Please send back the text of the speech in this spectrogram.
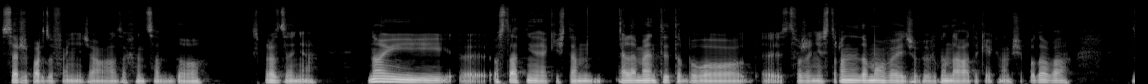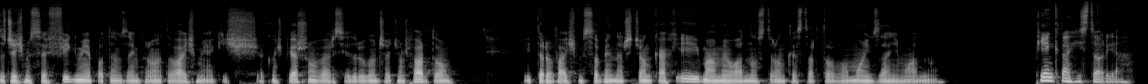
Search bardzo fajnie działa, zachęcam do sprawdzenia. No i e, ostatnie jakieś tam elementy to było e, stworzenie strony domowej, żeby wyglądała tak, jak nam się podoba. Zaczęliśmy sobie w Figmie, potem zaimplementowaliśmy jakiś, jakąś pierwszą wersję, drugą, trzecią, czwartą. Iterowaliśmy sobie na czcionkach i mamy ładną stronkę startową, moim zdaniem ładną. Piękna historia.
